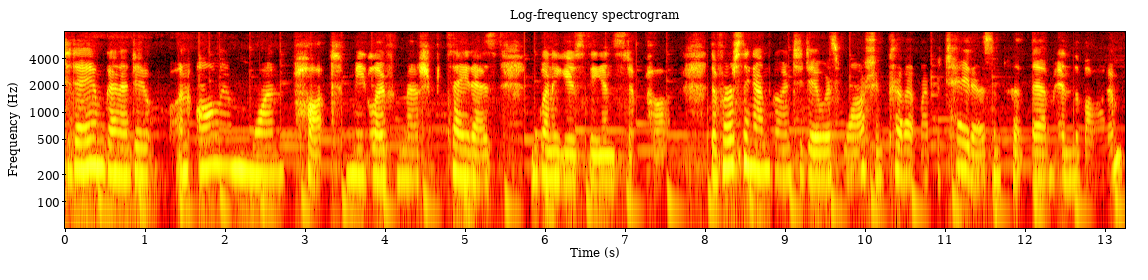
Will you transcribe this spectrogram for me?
Today I'm going to do an all-in-one pot meatloaf and mashed potatoes. I'm going to use the Instant Pot. The first thing I'm going to do is wash and cut up my potatoes and put them in the bottom.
